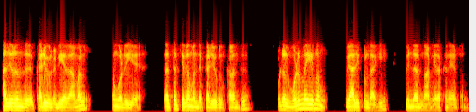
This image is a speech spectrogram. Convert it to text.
அதிலிருந்து கழிவுகள் வெளியேறாமல் உங்களுடைய இரத்தத்திலும் அந்த கழிவுகள் கலந்து உடல் முழுமையிலும் வியாதிக்குள்ளாகி பின்னர் நாம் இறக்க நேரிடும்.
